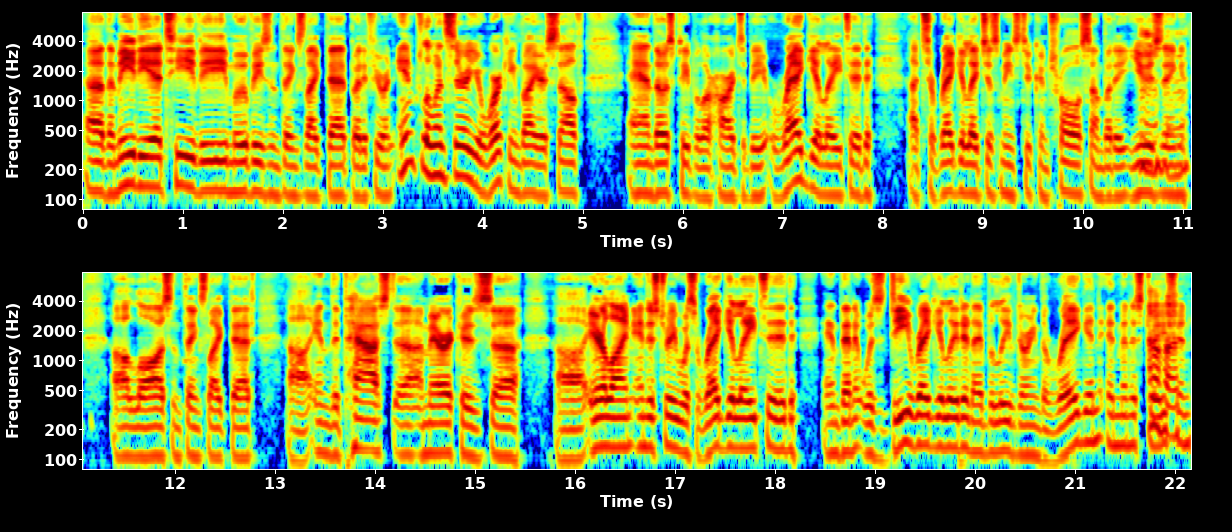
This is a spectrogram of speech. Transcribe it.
uh, the media, TV, movies, and things like that. But if you're an influencer, you're working by yourself, and those people are hard to be regulated. Uh, to regulate just means to control somebody using Mm-hmm. uh, laws and things like that. Uh, in the past, uh, America's uh, uh, airline industry was regulated and then it was deregulated, I believe, during the Reagan administration.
